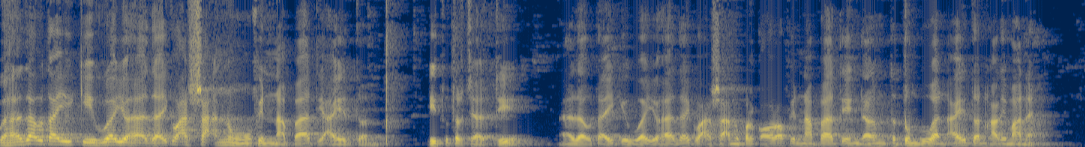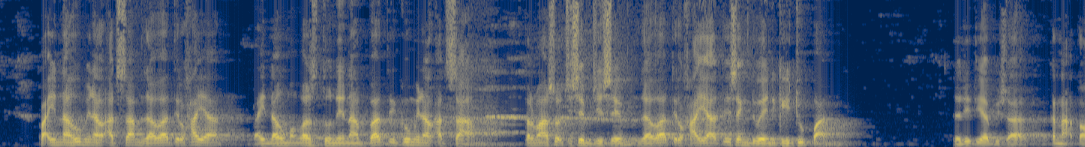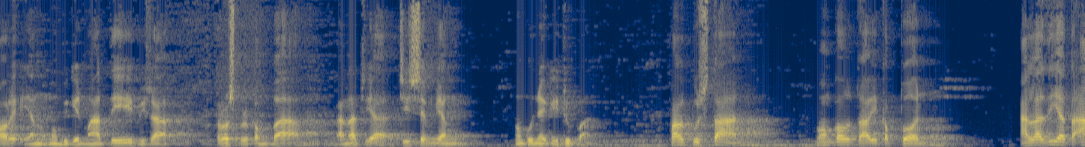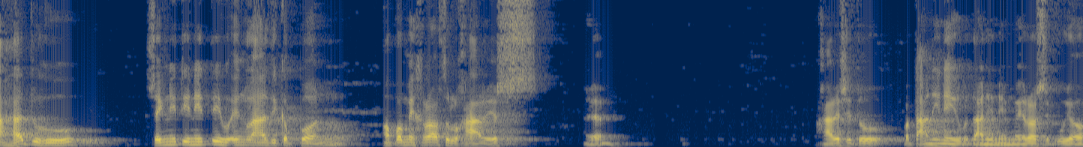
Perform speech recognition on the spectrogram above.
wa hadza utaiki huwa ya hadza iku asya'nu fin nabati aidon itu terjadi hadza utaiki huwa ya hadza iku asya'nu perkara fin nabati ing dalam tetumbuhan aidon halimane fa innahu minal adsam zawatil hayat Faindahu mongko sedune nabat iku minal atsam. Termasuk jisim-jisim zawatil hayati sing duweni kehidupan. Jadi dia bisa kena torik yang membuat mati, bisa terus berkembang karena dia jisim yang mempunyai kehidupan. Falbustan mongko utawi kebon alladzi yata'ahaduhu sing niti-niti ing ladhi kebon apa mikhrasul haris ya. Haris itu petani nih petani nih meros itu ya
